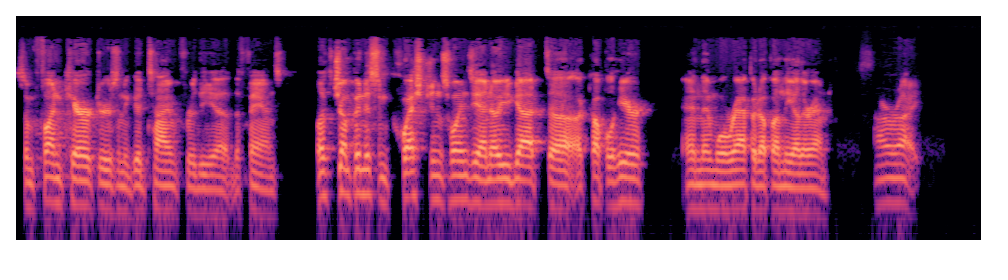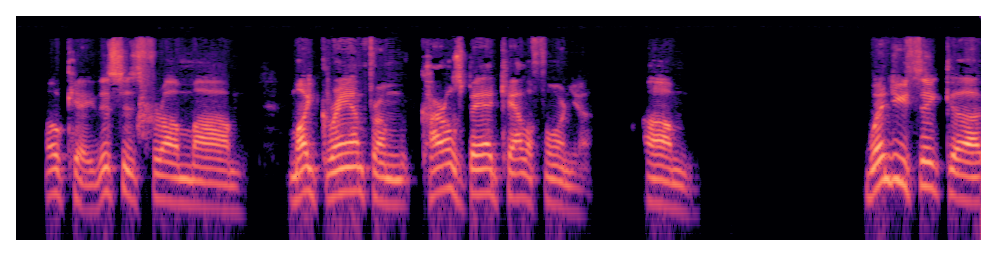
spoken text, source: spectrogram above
some fun characters and a good time for the the fans. Let's jump into some questions, Hoynesy. I know you got a couple here, and then we'll wrap it up on the other end. All right. Okay, this is from um, Mike Graham from Carlsbad, California. Um, when do you think? Uh,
